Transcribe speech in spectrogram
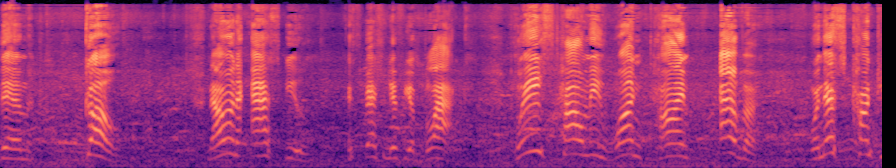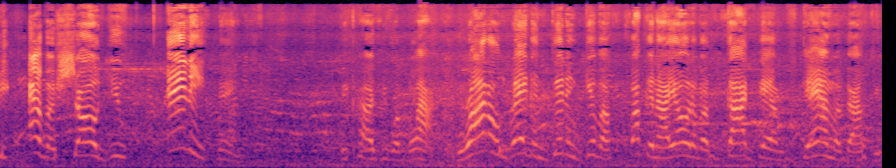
them go. Now, I want to ask you, especially if you're black, please tell me one time ever when this country ever showed you anything because you were black. Ronald Reagan didn't give a fucking iota of a goddamn damn about you.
